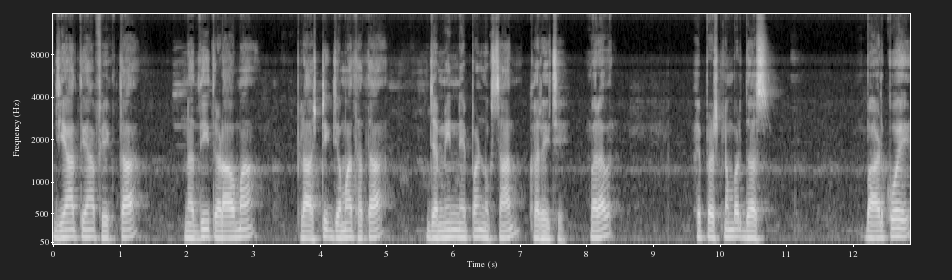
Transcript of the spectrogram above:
જ્યાં ત્યાં ફેંકતા નદી તળાવમાં પ્લાસ્ટિક જમા થતાં જમીનને પણ નુકસાન કરે છે. બરાબર? એ પ્રશ્ન નંબર દસ. બાળકોએ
